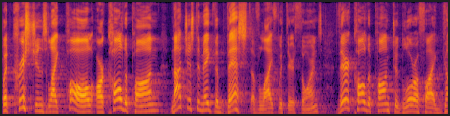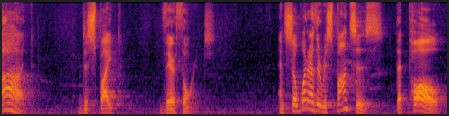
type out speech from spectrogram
But Christians like Paul are called upon not just to make the best of life with their thorns, they're called upon to glorify God despite their thorns. And so what are the responses that Paul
